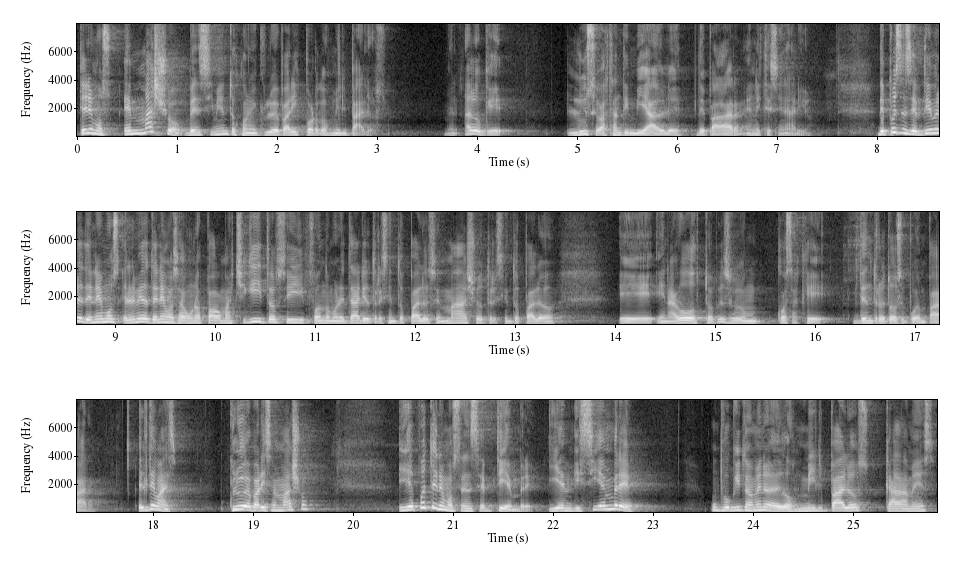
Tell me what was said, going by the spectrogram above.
Tenemos en mayo vencimientos con el Club de París por 2.000 palos. Algo que luce bastante inviable de pagar en este escenario. Después en septiembre tenemos, en el medio tenemos algunos pagos más chiquitos, ¿sí? Fondo Monetario 300 palos en mayo, 300 palos eh, en agosto, pero son cosas que dentro de todo se pueden pagar. El tema es, Club de París en mayo, y después tenemos en septiembre y en diciembre un poquito menos de 2.000 palos cada mes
